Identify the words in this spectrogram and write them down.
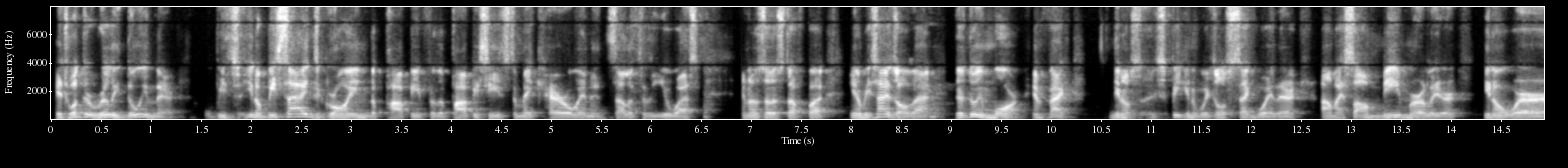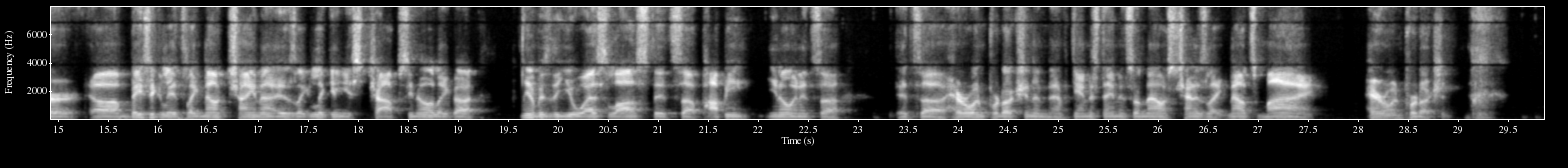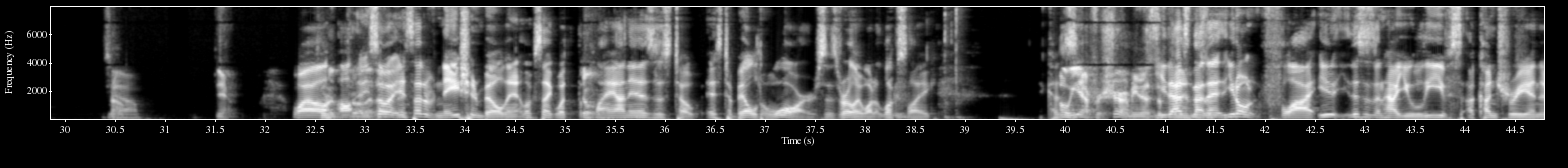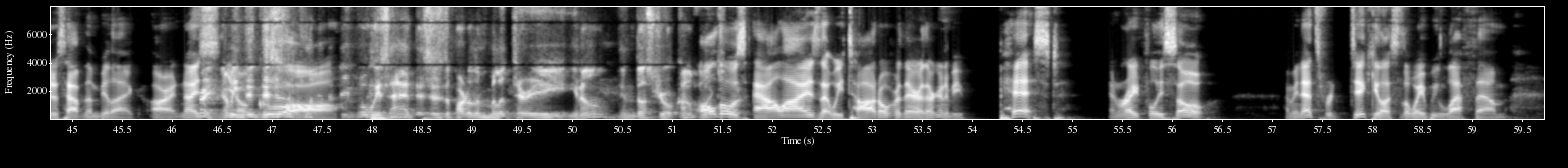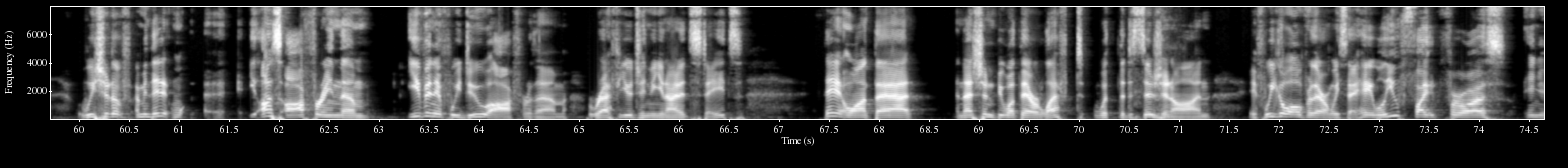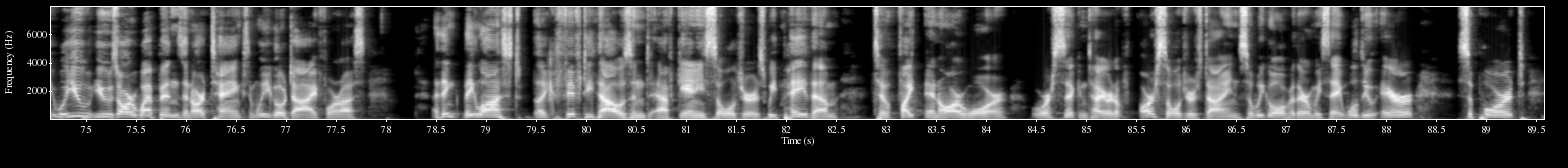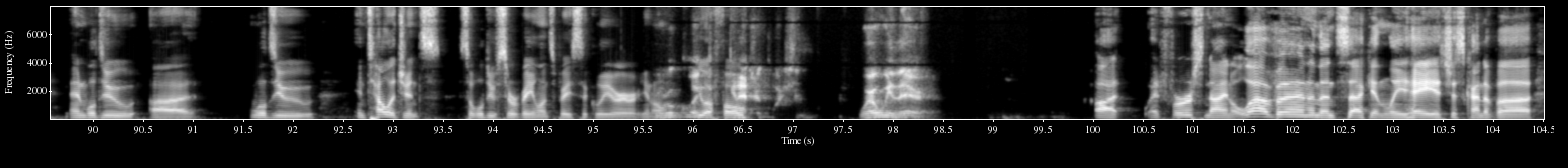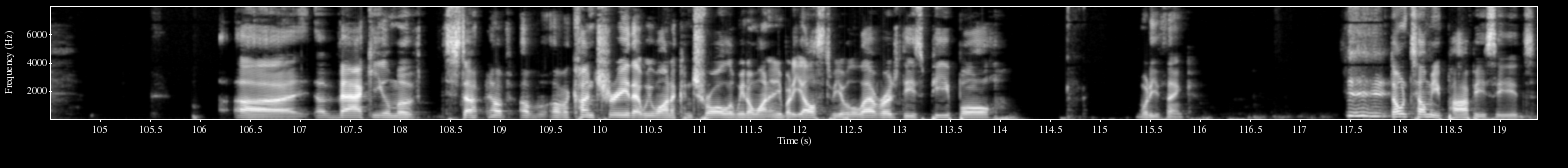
it's what they're really doing there. You know, besides growing the poppy for the poppy seeds to make heroin and sell it to the U.S. and all this other stuff, but you know, besides all that, they're doing more. In fact, you know, speaking of which, little segue there. Um, I saw a meme earlier, you know, where um, basically it's like now China is like licking its chops, you know, like uh, you know, because the U.S. lost its uh, poppy, you know, and it's uh, it's uh, heroin production in Afghanistan, and so now it's China's like now it's my heroin production. so yeah. Well, wanted uh, throw so instead of nation building, it looks like what the So- plan is is to is to build wars. Is really what it looks like. Because oh yeah, for sure. I mean, that's, the that's not that you don't fly. You, this isn't how you leave a country and just have them be like, "All right, nice, Right. I mean, know, th- this cool. is the plan they've always had. This is the part of the military, you know, industrial complex. All those where- allies that we taught over there, they're going to be pissed, and rightfully so. I mean, that's ridiculous the way we left them. We should have. I mean, they didn't. uh, Us offering them, even if we do offer them refuge in the United States, they didn't want that, and that shouldn't be what they are left with the decision on. If we go over there and we say, "Hey, will you fight for us? And will you use our weapons and our tanks? And will you go die for us?" I think they lost like 50,000 Afghani soldiers. We pay them to fight in our war. We're sick and tired of our soldiers dying. So we go over there and we say, we'll do air support and we'll do, uh, we'll do intelligence. So we'll do surveillance basically, or, you know, Real quick, can I UFO. ask a question? Where are we there? uh, at first 9-11 and then secondly hey it's just kind of a uh, a vacuum of stuff of, of, of a country that we want to control and we don't want anybody else to be able to leverage these people what do you think don't tell me poppy seeds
